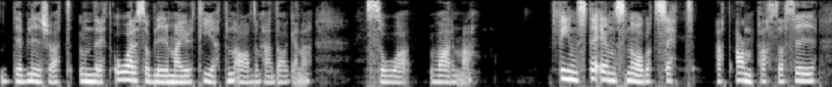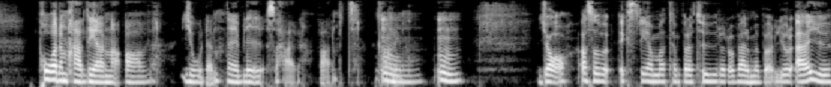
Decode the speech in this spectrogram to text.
det blir så att under ett år så blir majoriteten av de här dagarna så varma. Finns det ens något sätt att anpassa sig på de här delarna av jorden där det blir så här varmt? Mm, mm. Ja, alltså extrema temperaturer och värmeböljor är ju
